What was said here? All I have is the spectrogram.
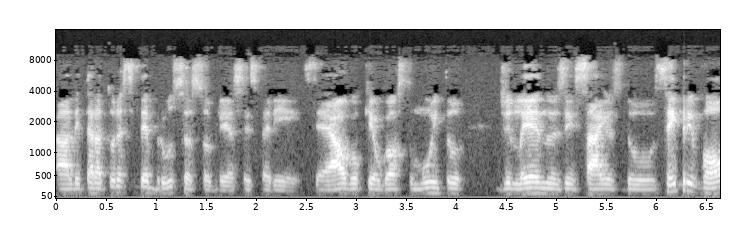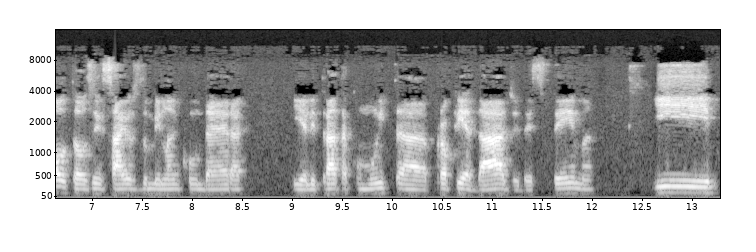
a literatura se debruça sobre essa experiência. É algo que eu gosto muito de ler nos ensaios do. Sempre volta aos ensaios do Milan Kundera, e ele trata com muita propriedade desse tema. E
